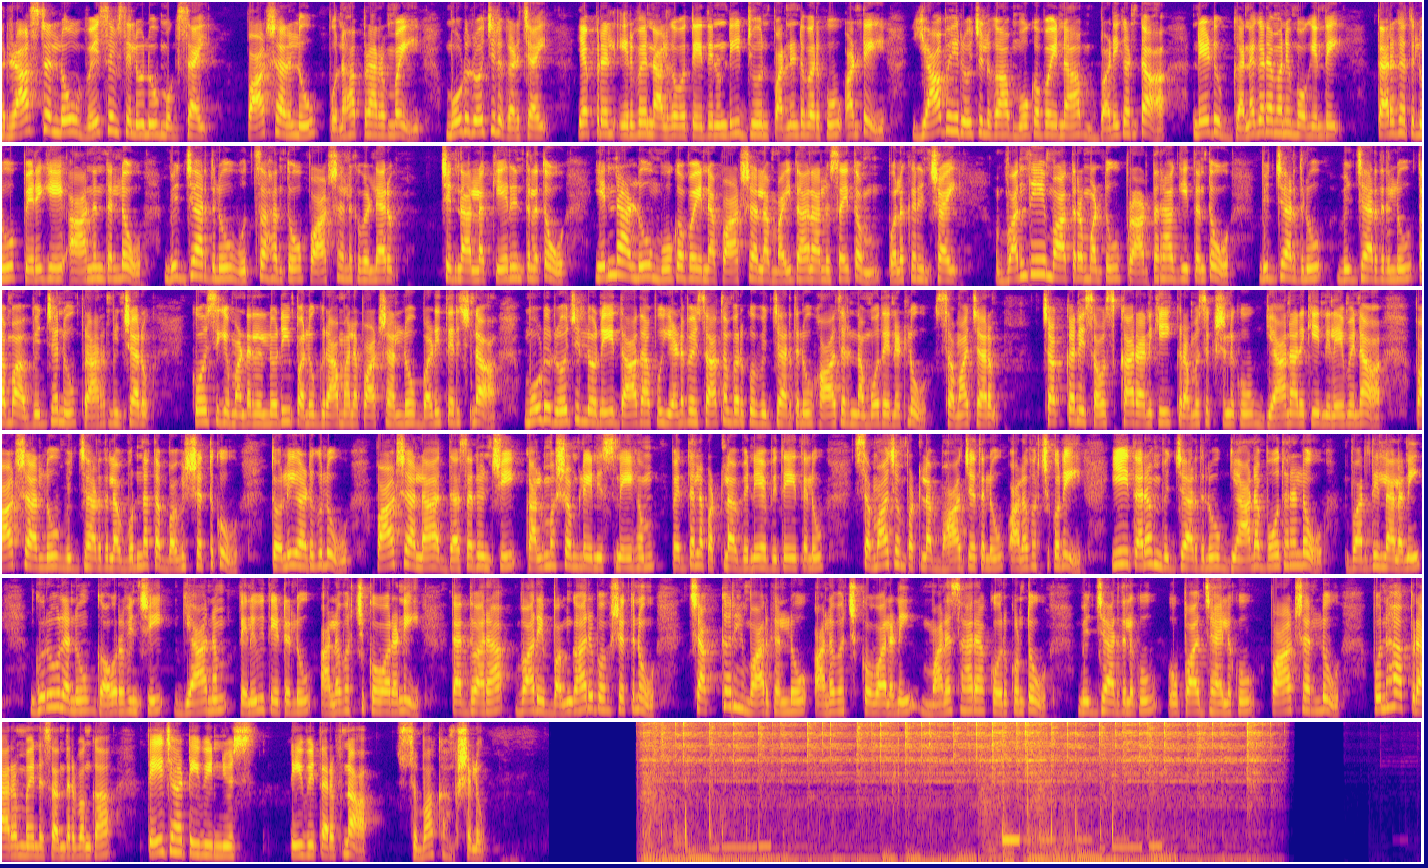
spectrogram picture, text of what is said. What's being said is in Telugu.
రాష్ట్రంలో వేసవి సెలవులు ముగిశాయి. పాఠశాలలు పునః ప్రారంభమై మూడు రోజులు గడిచాయి. ఏప్రిల్ ఇరవై నాలుగవ తేదీ నుండి జూన్ పన్నెండు వరకు అంటే యాభై రోజులుగా మూగబోయిన బడిగంట నేడు గనగనమని మోగింది. తరగతులు పెరిగే ఆనందంలో విద్యార్థులు ఉత్సాహంతో పాఠశాలకు వెళ్ళారు. చిన్నాళ్ళ కేరింతలతో ఎన్నాళ్ళు మూగబోయిన పాఠశాల మైదానాలు సైతం పులకరించాయి. వందే మాతరం అంటూ ప్రార్థనా గీతంతో విద్యార్థులు విద్యార్థినులు తమ విద్యను ప్రారంభించారు. కోసిగి మండలంలోని పలు గ్రామాల పాఠశాలలో బడి తెరిచిన మూడు రోజుల్లోనే దాదాపు ఎనభై శాతం వరకు విద్యార్థులు హాజరు నమోదైనట్లు సమాచారం. చక్కని సంస్కారానికి క్రమశిక్షణకు జ్ఞానానికి నిలయమైన పాఠశాలలు విద్యార్థుల ఉన్నత భవిష్యత్తుకు తొలి అడుగులు. పాఠశాల దశ నుంచి కల్మషం లేని స్నేహం పెద్దల పట్ల వినయ విధేయతలు సమాజం పట్ల బాధ్యతలు అలవర్చుకొని ఈ తరం విద్యార్థులు జ్ఞానబోధనలో వర్ధిల్లాలని గురువులను గౌరవించి జ్ఞానం తెలివితేటలు అలవర్చుకోవాలని తద్వారా వారి బంగారు భవిష్యత్తును చక్కని మార్గంలో అలవర్చుకోవాలని మనసారా కోరుకుంటూ విద్యార్థులకు ఉపాధ్యాయులకు పాఠశాలలు పునః ప్రారంభమైన సందర్భంగా తేజ టీవీ న్యూస్ టీవీ తరఫున శుభాకాంక్షలు.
